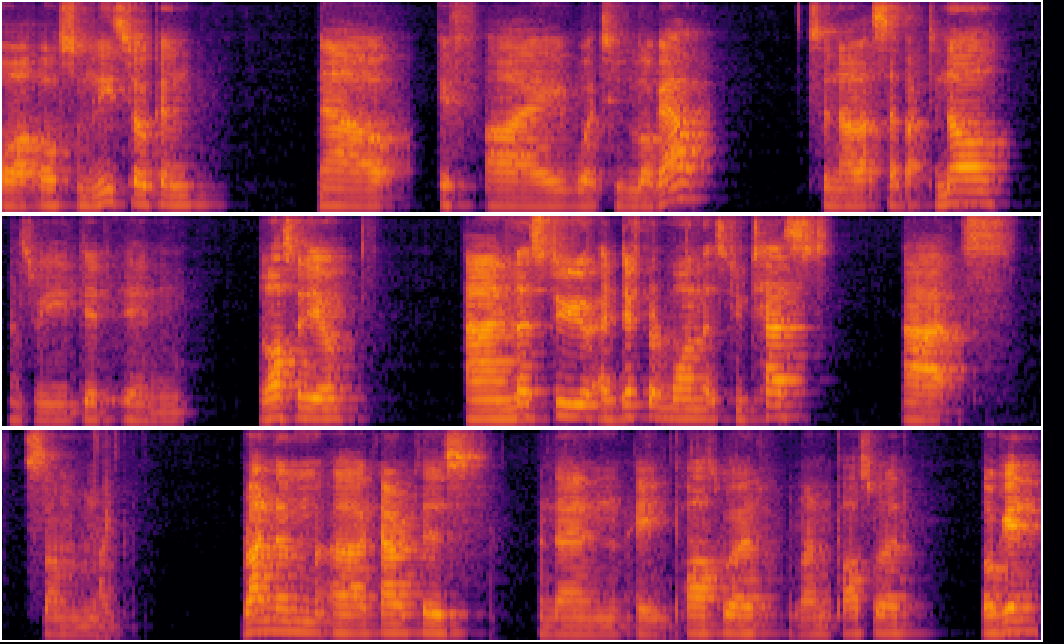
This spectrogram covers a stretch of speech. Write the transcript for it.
or awesome leads token. Now, if I were to log out, so now that's set back to null as we did in the last video. And let's do a different one. Let's do test at some like random uh, characters and then a password, random password, login.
